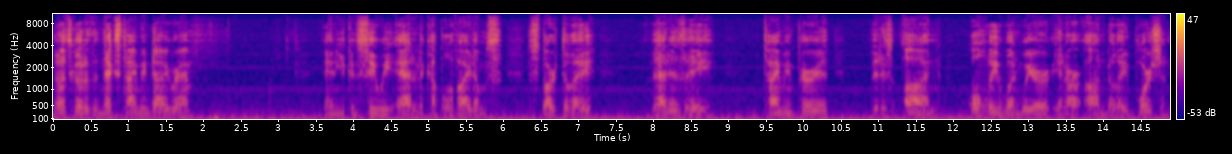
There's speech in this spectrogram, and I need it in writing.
Now let's go to the next timing diagram. And you can see we added a couple of items. Start delay. That is a timing period that is on only when we are in our on delay portion.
